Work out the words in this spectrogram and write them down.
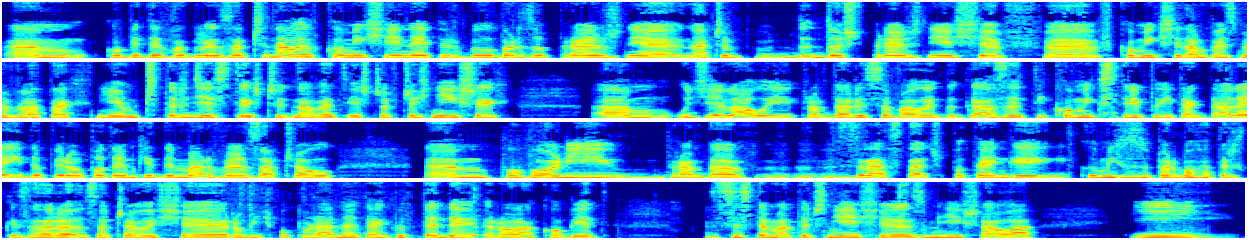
em, kobiety w ogóle zaczynały w komiksie i najpierw były bardzo prężnie, znaczy dość prężnie się w, w komiksie, tam powiedzmy w latach, nie wiem, 40., czy nawet jeszcze wcześniejszych, um, udzielały i, prawda, rysowały do gazet i comic stripy i tak dalej. I dopiero potem, kiedy Marvel zaczął em, powoli, prawda, wzrastać potęgę i komiksy superbohaterskie za, zaczęły się robić popularne, to jakby wtedy rola kobiet systematycznie się zmniejszała. I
